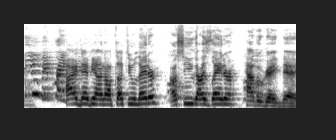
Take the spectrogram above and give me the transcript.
You've been pranked. All right, Davion, I'll talk to you later. I'll see you guys later. Have a great day.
